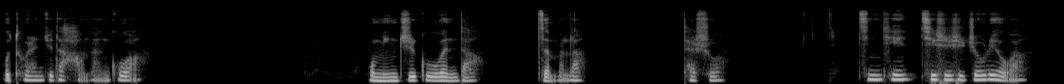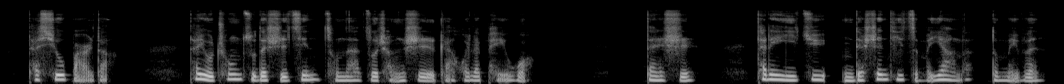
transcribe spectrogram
我突然觉得好难过。”我明知故问道：“怎么了？”他说：“今天其实是周六啊，他休班的，他有充足的时间从那座城市赶回来陪我。但是，他连一句‘你的身体怎么样了’都没问。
